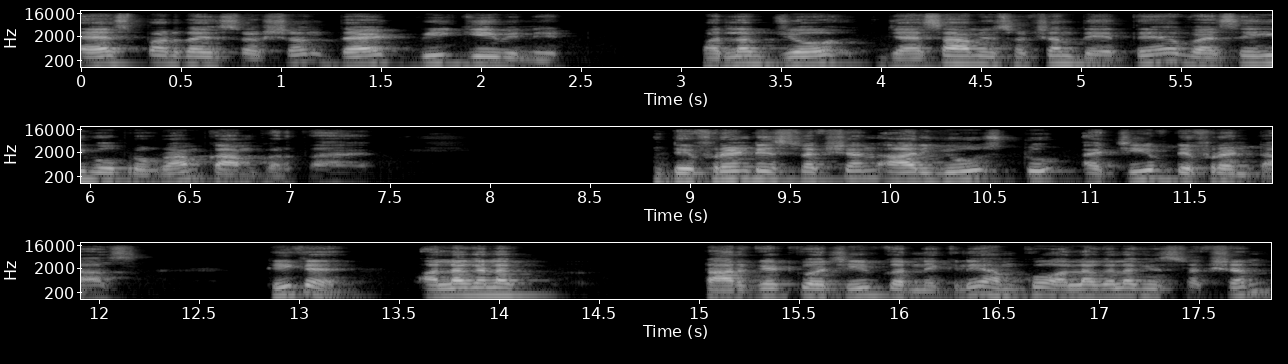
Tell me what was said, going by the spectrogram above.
as per the instruction that we give in it मतलब जो, जैसा हम इंस्ट्रक्शन देते हैं, वैसे ही वो प्रोग्राम काम करता है। Different instruction are use to achieve different task ठीक है? अलग अलग टारगेट को अचीव करने के लिए हमको अलग अलग इंस्ट्रक्शन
